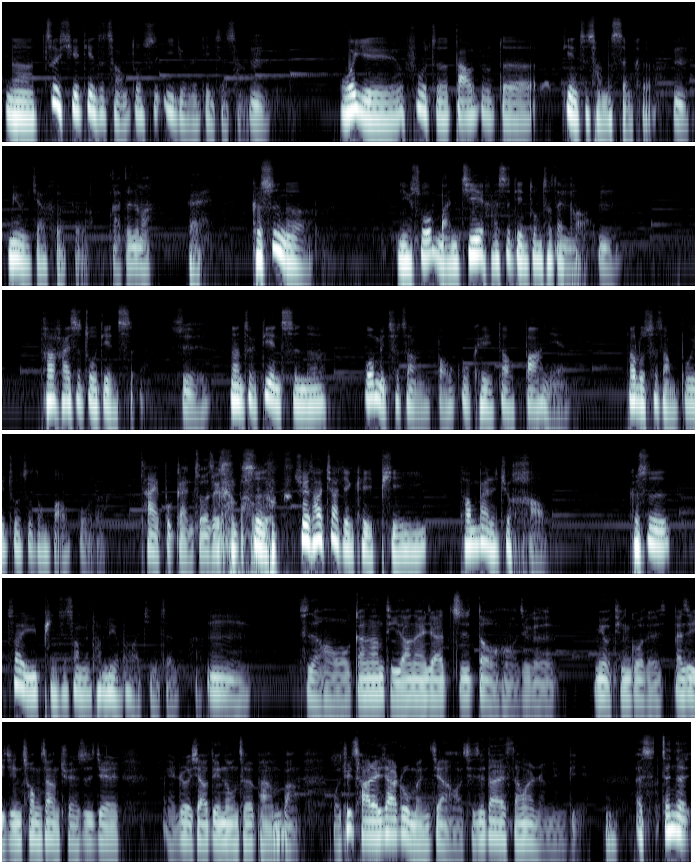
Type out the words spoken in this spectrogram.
那这些电池厂都是一流的电池厂，嗯，我也负责大陆的电池厂的审核，嗯，没有一家合格。啊，真的吗？哎。可是呢，你说满街还是电动车在跑，嗯，他还是做电池，是，那这个电池呢，欧美车厂保固可以到八年，大陆车厂不会做这种保固的。他也不敢做这个保固，是，所以它价钱可以便宜，它卖的就好。可是在于品质上面，它没有办法竞争。嗯，是的哈，我刚刚提到那一家知豆哈，这个没有听过的，但是已经冲上全世界诶热销电动车排行榜。我去查了一下入门价哦，其实大概三万人民币，嗯，呃，真的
